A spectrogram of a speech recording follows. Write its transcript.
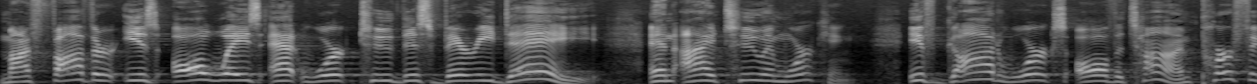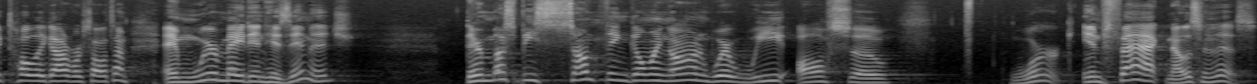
My Father is always at work to this very day, and I too am working. If God works all the time, perfect holy God works all the time, and we're made in His image, there must be something going on where we also work. In fact, now listen to this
